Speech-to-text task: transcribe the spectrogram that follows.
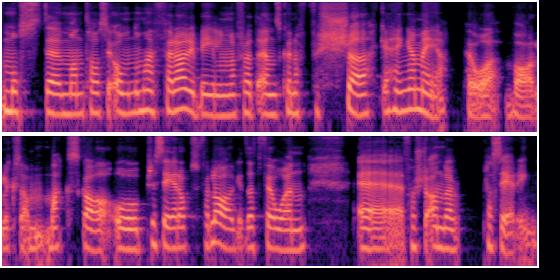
måste man ta sig om de här Ferrari-bilarna för att ens kunna försöka hänga med på var liksom Max ska och prestera också för laget att få en eh, första och andra placering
